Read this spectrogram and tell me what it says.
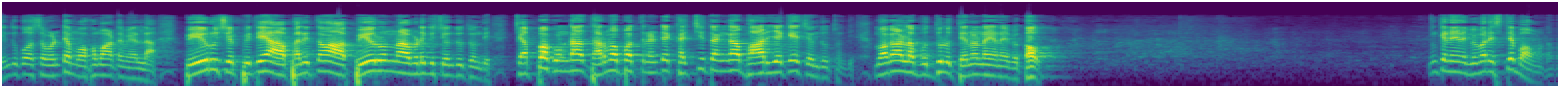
ఎందుకోసం అంటే మొహమాటం పేరు చెప్పితే ఆ ఫలితం ఆ పేరున్న ఆవిడికి చెందుతుంది. చెప్పకుండా ధర్మపత్ని అంటే ఖచ్చితంగా భార్యకే చెందుతుంది. మగాళ్ళ బుద్ధులు తిననైనవి కావు. ఇంకా నేను వివరిస్తే బాగుండదు.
